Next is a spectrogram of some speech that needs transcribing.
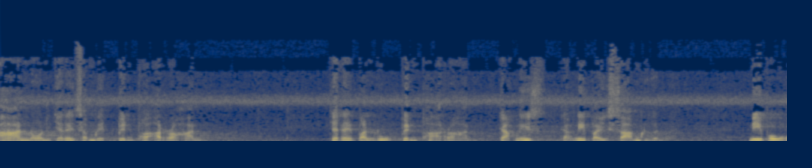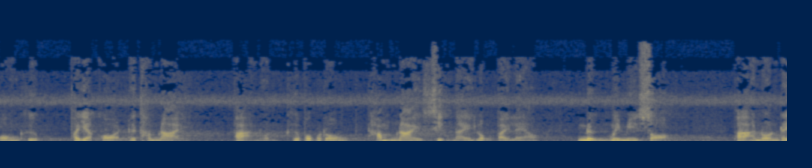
อานนท์จะได้สำเร็จเป็นพระอรหันต์จะได้บรรลุเป็นพระอรหันต์จากนี้จากนี้ไปสามเดือน นี่พระองค์คือพยากรณ์หรือทำนาย พระอนุนคือพระพุทธองค์ทำนายสิ่งไหนลงไปแล้ว หนึ่งไม่มีสองพระอานุนได้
